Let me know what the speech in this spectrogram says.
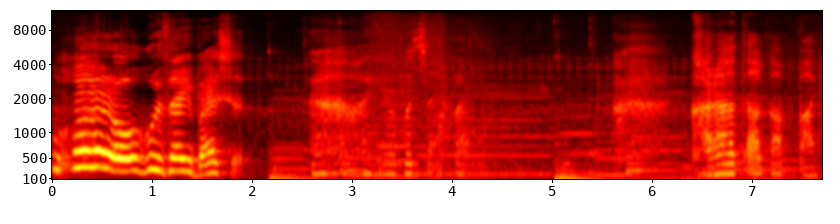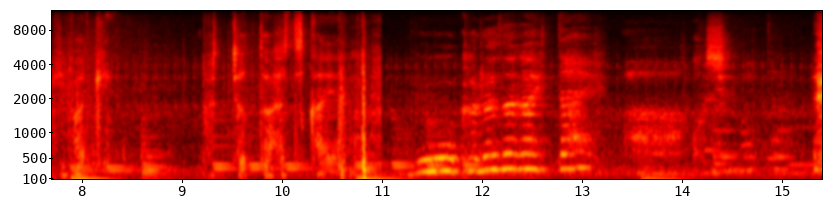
おはようございます。おはようございます。体がバキバキちょっと二日や。もう体が痛い。あー腰も痛い。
